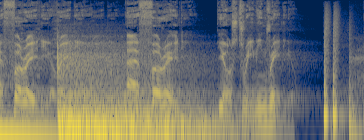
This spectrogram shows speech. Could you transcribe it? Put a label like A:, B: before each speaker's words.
A: F Radio. Radio. F Radio. Your streaming radio.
